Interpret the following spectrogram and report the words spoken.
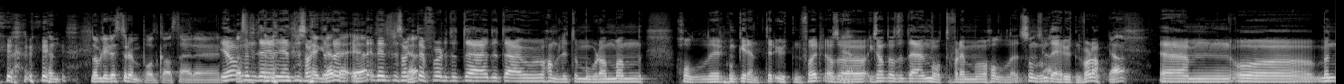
men, nå blir det strømpodkast her. Eh, ja, men det er interessant, det, er, det er interessant ja. for dette, er, dette er jo, handler litt om hvordan man holder konkurrenter utenfor. Altså, ja. altså, det er en måte for dem å holde Sånn som ja. dere utenfor, da. Um, og, men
